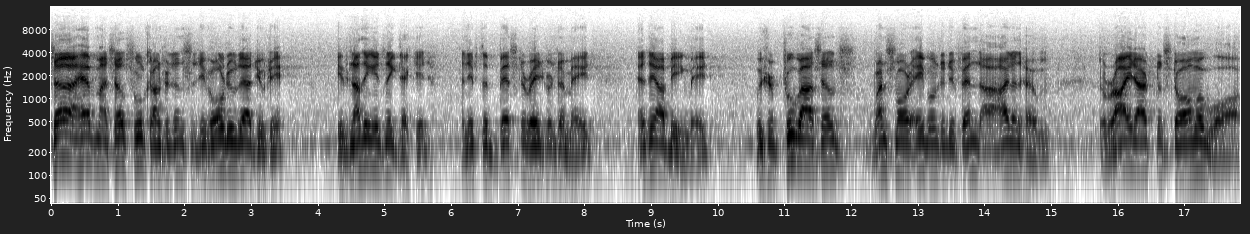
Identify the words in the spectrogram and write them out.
Sir, I have myself full confidence that if all do their duty, if nothing is neglected, and if the best arrangements are made, as they are being made, we shall prove ourselves once more able to defend our island home, to ride out the storm of war,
